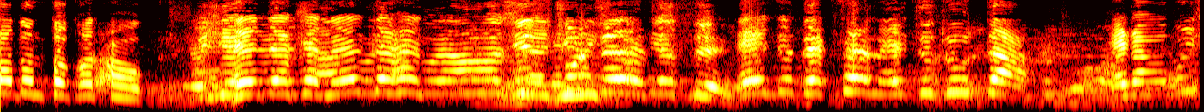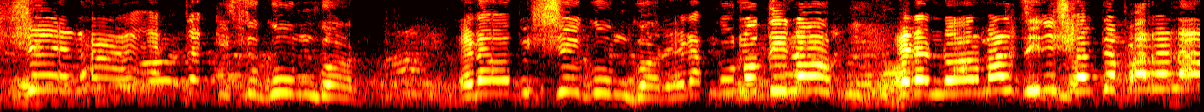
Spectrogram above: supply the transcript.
তদন্ত করা হোক। এই দেখেন এই দেখেন এই যে দেখছেন এই যে জুতা এটা অবশ্যই এটা একটা কিছু গুমগর এটা অবশ্যই গুমগর এটা কোনোদিনও এটা নর্মাল জিনিস হইতে পারে না।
